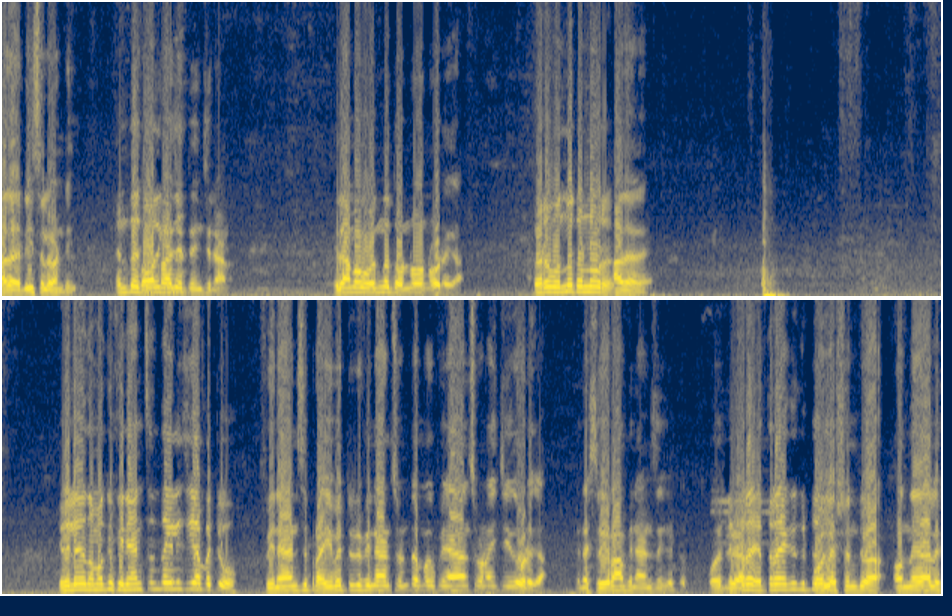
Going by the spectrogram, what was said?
അതെ ഡീസൽ വണ്ടി. എഞ്ചിനാണ് ഇതാകുമ്പോ ഒന്ന് തൊണ്ണൂറിന് കൊടുക്കുക വെറും ഒന്ന് തൊണ്ണൂറ്? അതെ അതെ. ഇതിൽ നമുക്ക് ഫിനാൻസ് എന്തെങ്കിലും ചെയ്യാൻ പറ്റുമോ ഫിനാൻസ് പ്രൈവറ്റ് ഒരു ഫിനാൻസ് ഉണ്ട്. നമുക്ക് ഫിനാൻസ് വേണമെങ്കിൽ ചെയ്ത് കൊടുക്കാം. പിന്നെ ശ്രീറാം ഫിനാൻസും കിട്ടും. ഒരു എത്ര എത്രയൊക്കെ കിട്ടും? ഒരു ലക്ഷം രൂപ ഒന്നേകാല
